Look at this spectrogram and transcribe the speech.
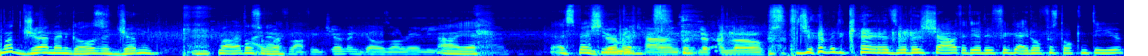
not German girls, German. Well, that I also know, works. Fluffy. German girls are really. Oh yeah, you know. especially German the Karens are different though. German Karens with a shout at you and you think Adolf is talking to you.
